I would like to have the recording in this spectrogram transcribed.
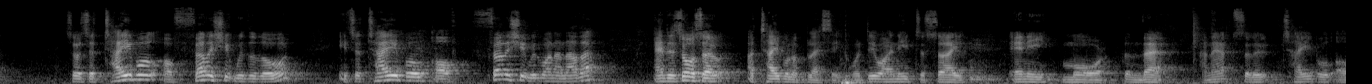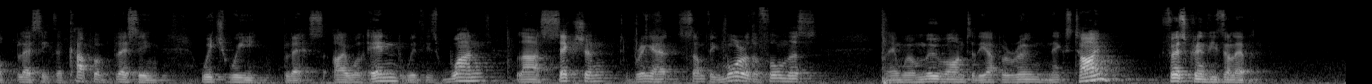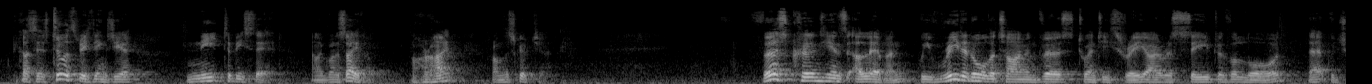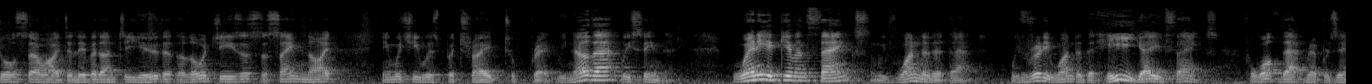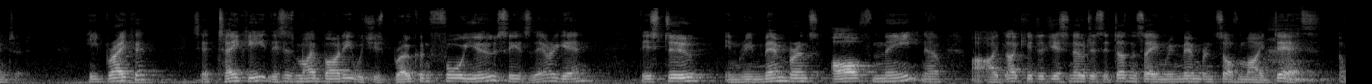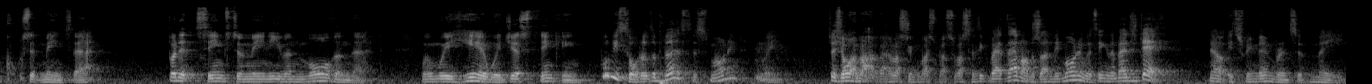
So it's a table of fellowship with the Lord, it's a table of fellowship with one another, and it's also a table of blessing. Well, do I need to say any more than that? An absolute table of blessing, the cup of blessing which we bless. I will end with this one last section to bring out something more of the fullness, and then we'll move on to the upper room next time. 1 Corinthians 11. Because there's two or three things here need to be said, and I'm going to say them, all right, from the scripture. 1 Corinthians 11, we read it all the time in verse 23 I received of the Lord that which also I delivered unto you, that the Lord Jesus, the same night in which he was betrayed took bread. We know that, we've seen that. When he had given thanks, and we've wondered at that, we've really wondered that he gave thanks for what that represented. He brake it, said, Take, eat, this is my body which is broken for you. See, it's there again. This do in remembrance of me. Now, I'd like you to just notice it doesn't say in remembrance of my death. Of course, it means that. But it seems to mean even more than that when we're here, we're just thinking, well, we thought of the birth this morning, didn't we? So, so I must, must, must, must think about that on a Sunday morning. We're thinking about his death. No, it's remembrance of me.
